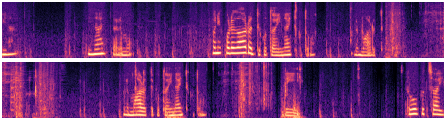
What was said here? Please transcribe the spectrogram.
いない？いない？誰も。ここにこれがあるってことはいないってこと？これもあるってこと？これもあるってことはいないってこと？でいい。動物はい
